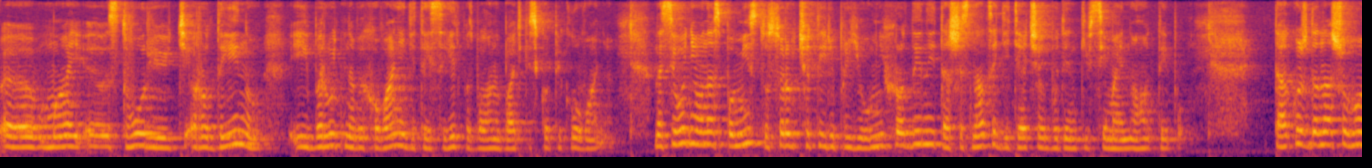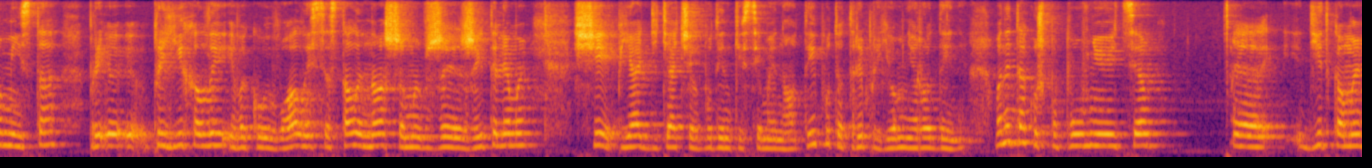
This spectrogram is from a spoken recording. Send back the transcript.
е, е, створюють родину і беруть на виховання дітей-сиріт, позбавлених батьківського піклування. На сьогодні у нас по місту 44 прийомних родини та 16 дитячих будинків сімейного типу. Також до нашого міста при- е, е, приїхали, евакуювалися, стали нашими вже жителями ще п'ять дитячих будинків сімейного типу та три прийомні родини. Вони також поповнюються дітками,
